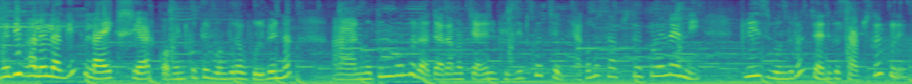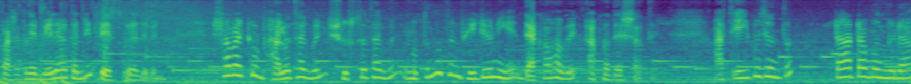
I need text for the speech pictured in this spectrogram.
যদি ভালো লাগে লাইক শেয়ার কমেন্ট করতে বন্ধুরা ভুলবেন না। আর নতুন বন্ধুরা যারা আমার চ্যানেল ভিজিট করছেন এখনও সাবস্ক্রাইব করে নেননি প্লিজ বন্ধুরা চ্যানেলকে সাবস্ক্রাইব করে পাশে থেকে বেল আইকনটি প্রেস করে দেবেন। সবাই খুব ভালো থাকবেন, সুস্থ থাকবেন। নতুন নতুন ভিডিও নিয়ে দেখা হবে আপনাদের সাথে। আজ এই পর্যন্ত, টাটা বন্ধুরা।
